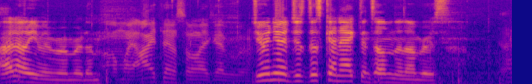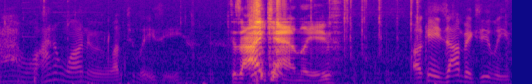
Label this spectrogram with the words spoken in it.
I don't even remember them. Oh, my items are like everywhere. Junior, just disconnect and tell them the numbers. Ah, well, I don't want to. I'm too lazy. Because I can't leave. Okay, Zombix, you leave.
